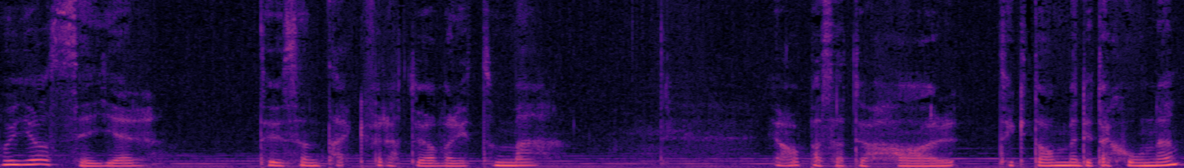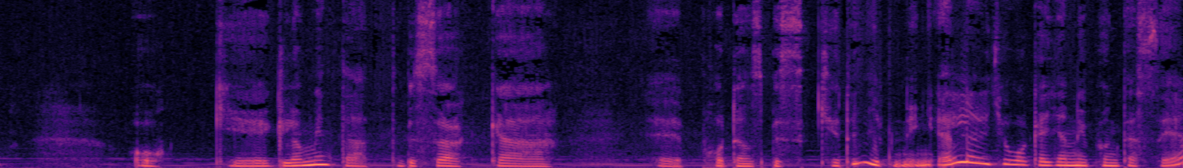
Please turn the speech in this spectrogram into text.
Och jag säger tusen tack för att du har varit med. Jag hoppas att du har tyckt om meditationen. Och eh, glöm inte att besöka eh, poddens beskrivning eller yogajenny.se.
